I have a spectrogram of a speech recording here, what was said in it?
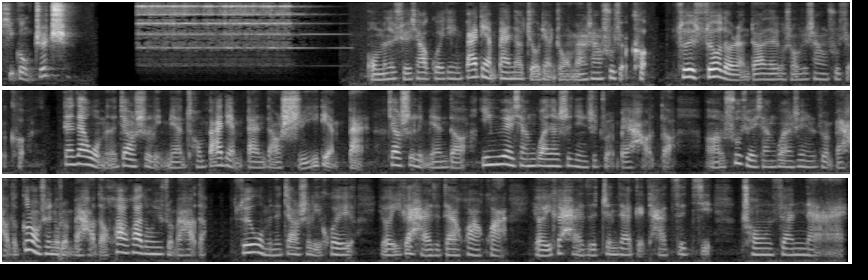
提供支持。我们的学校规定八点半到九点钟我们要上数学课。所以所有的人都要在这个时候去上数学课，但在我们的教室里面，从八点半到十一点半，教室里面的音乐相关的事情是准备好的，呃，数学相关的事情是准备好的，各种事情都准备好的，画画东西准备好的。所以我们的教室里会有一个孩子在画画，有一个孩子正在给他自己冲酸奶，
